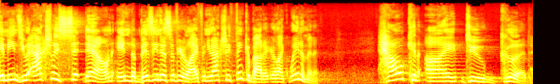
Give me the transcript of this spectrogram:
It means you actually sit down in the busyness of your life and you actually think about it. You're like, wait a minute, how can I do good?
